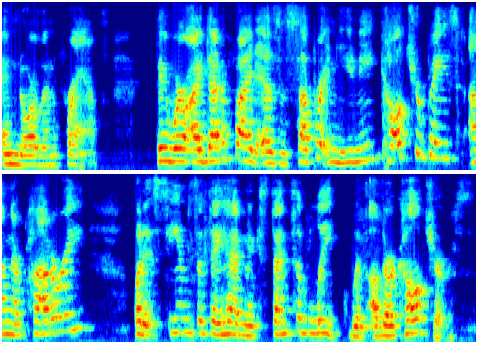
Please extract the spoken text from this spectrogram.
and northern France. They were identified as a separate and unique culture based on their pottery, but it seems that they had an extensive link with other cultures.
